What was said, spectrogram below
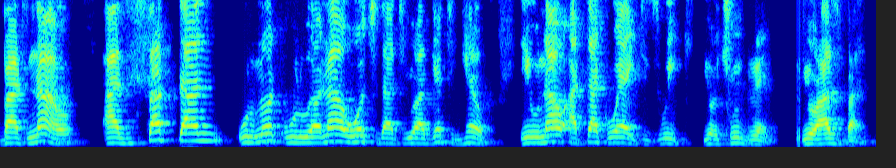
But now, as Satan will not will now watch that you are getting help, he will now attack where it is weak, your children, your husband,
